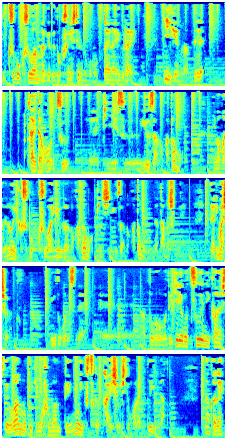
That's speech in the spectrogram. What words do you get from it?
Xbox One だけで独占してるのももったいないぐらいいいゲームなんで、タイタンホール2、えー、PS ユーザーの方も、今までの Xbox One ユーザーの方も、PC ユーザーの方もみんな楽しくね、やりましょうよ、というとこですね。えー、あと、できれば2に関しては1の時の不満点をいくつか解消してもらえるといいなと。なんかね、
